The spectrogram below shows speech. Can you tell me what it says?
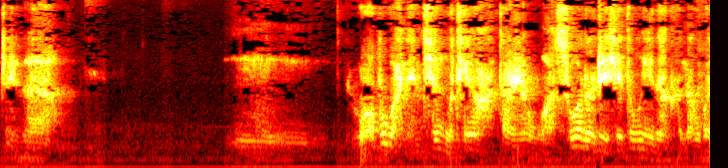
这个，我不管您。听不听啊？但是我说的这些东西呢，可能会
